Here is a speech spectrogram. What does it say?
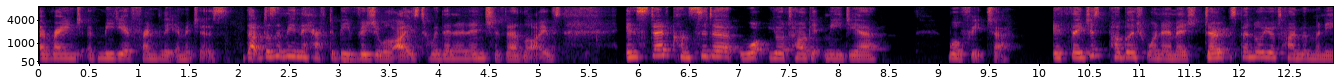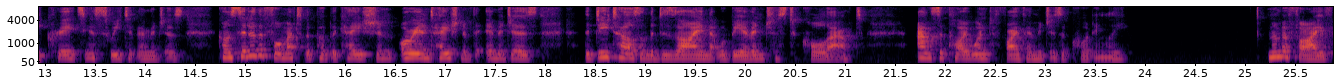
a range of media friendly images. That doesn't mean they have to be visualized within an inch of their lives. Instead, consider what your target media will feature if they just publish one image, don't spend all your time and money creating a suite of images. Consider the format of the publication, orientation of the images, the details on the design that would be of interest to call out, and supply one to five images accordingly. Number five,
